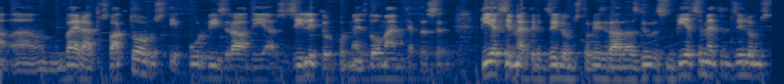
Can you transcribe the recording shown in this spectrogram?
um, vairākus faktorus. Tie purvi izrādījās dziļi, tur, kur mēs domājam, ka tas ir 5 metri dziļums, tur izrādās 25 metri dziļums.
